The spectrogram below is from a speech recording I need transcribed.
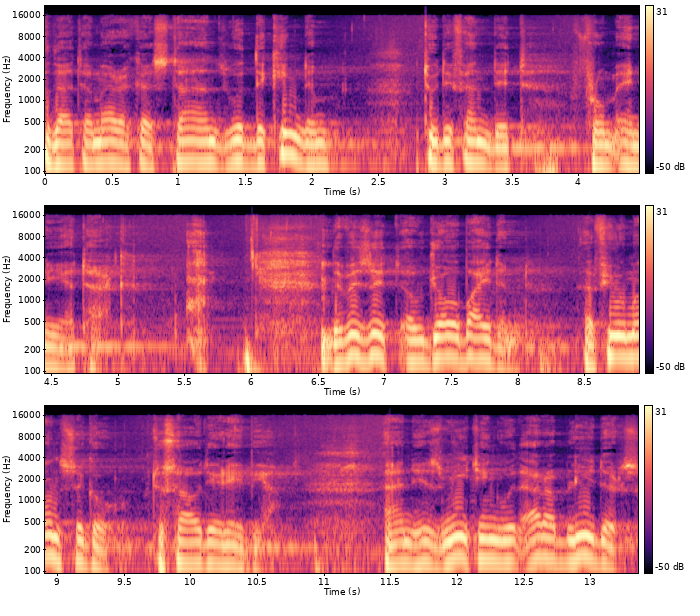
that America stands with the kingdom to defend it from any attack. The visit of Joe Biden a few months ago to Saudi Arabia and his meeting with Arab leaders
